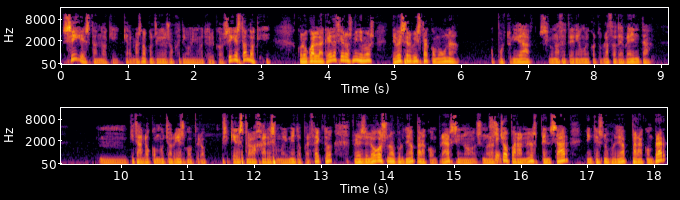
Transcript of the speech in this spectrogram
sigue estando aquí, que además no ha conseguido su objetivo mínimo teórico, sigue estando aquí. Con lo cual, la caída hacia los mínimos debe ser vista como una oportunidad, si uno hace trading a muy corto plazo, de venta mm, quizá no con mucho riesgo, pero si quieres trabajar ese movimiento, perfecto. Pero desde luego es una oportunidad para comprar, si no, si no lo has hecho, para al menos pensar en que es una oportunidad para comprar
